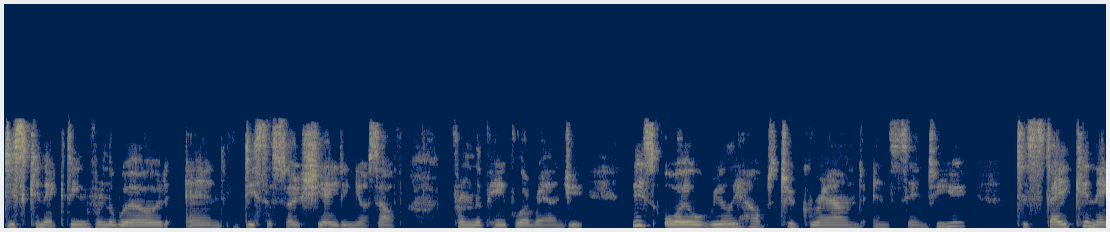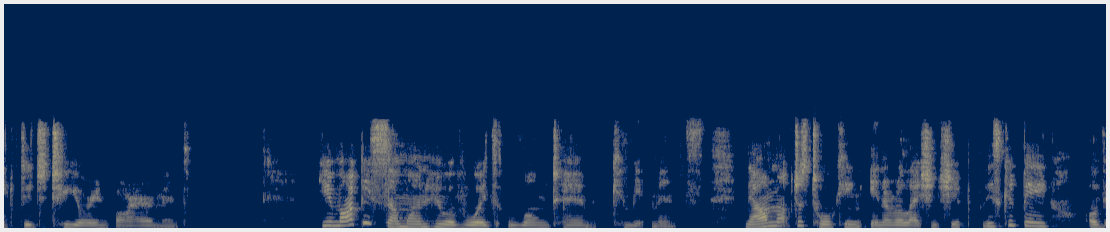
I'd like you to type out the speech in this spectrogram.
disconnecting from the world and disassociating yourself from the people around you, this oil really helps to ground and center you to stay connected to your environment. You might be someone who avoids long term commitments. Now, I'm not just talking in a relationship, this could be of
